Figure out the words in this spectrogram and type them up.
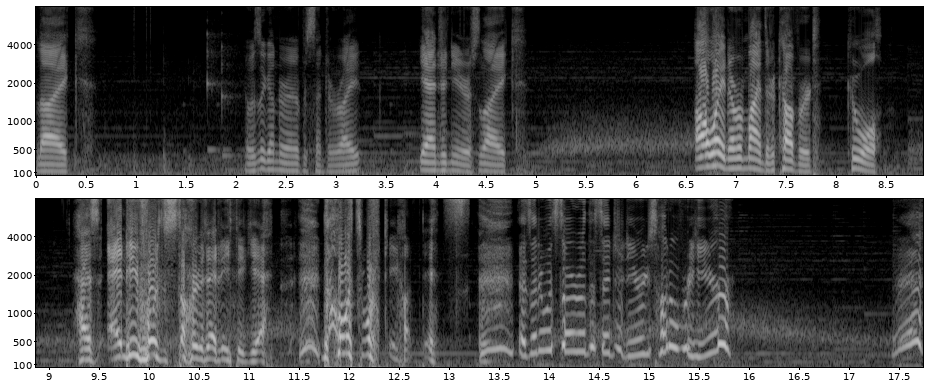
Like... It was, like, under an epicenter, right? Yeah, engineers, like... Oh wait, never mind, they're covered. Cool. Has anyone started anything yet? no one's working on this. Has anyone started on this engineering hut over here? Eh?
